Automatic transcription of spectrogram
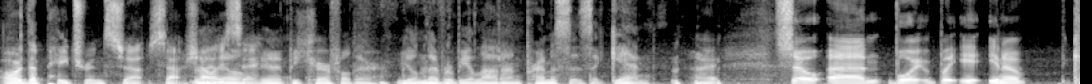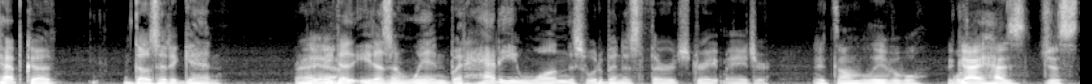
or the patrons, shall, shall, shall I, know. say? Yeah, be careful there. You'll never be allowed on premises again. All right. So, um, boy, but it, you know, Koepka does it again, right? Yeah. He, does, he doesn't win, but had he won, this would have been his third straight major. It's unbelievable. The Well- guy has just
